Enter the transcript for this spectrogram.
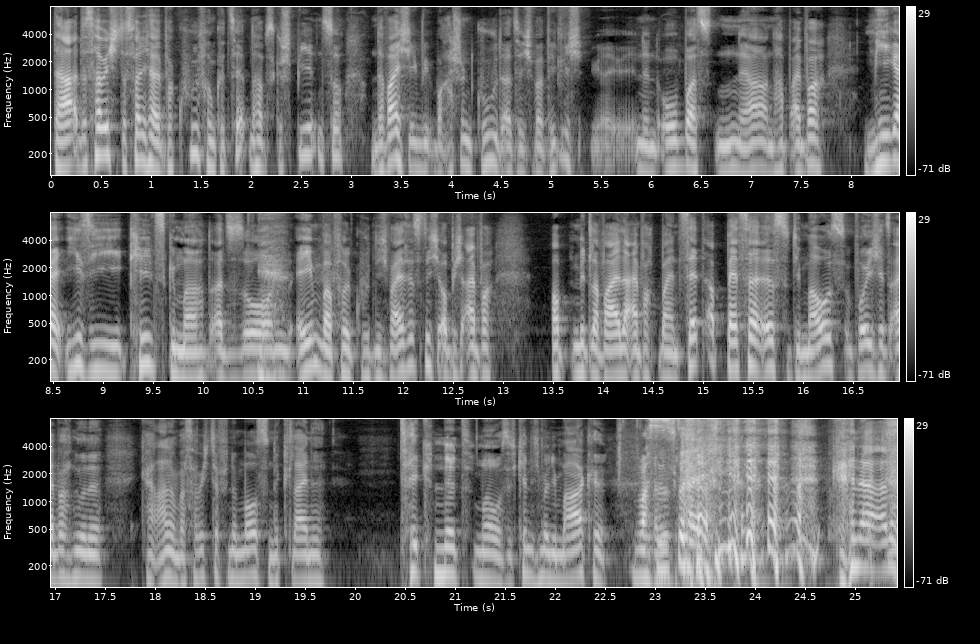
da, das habe ich, das fand ich halt einfach cool vom Konzept und habe es gespielt und so. Und da war ich irgendwie überraschend gut. Also ich war wirklich äh, in den obersten, ja, und habe einfach mega easy Kills gemacht. Also so ein Aim war voll gut. Und ich weiß jetzt nicht, ob ich einfach, ob mittlerweile einfach mein Setup besser ist, die Maus, obwohl ich jetzt einfach nur eine, keine Ahnung, was habe ich da für eine Maus? So eine kleine TechNet-Maus. Ich kenne nicht mal die Marke. Was also ist das? Kein, keine Ahnung.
